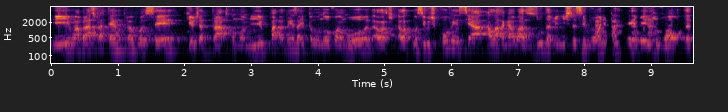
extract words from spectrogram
E um abraço fraterno para você, que eu já trato como amigo. Parabéns aí pelo novo amor. Ela, ela conseguiu te convencer a largar o azul da ministra Simone para o vermelho de volta.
